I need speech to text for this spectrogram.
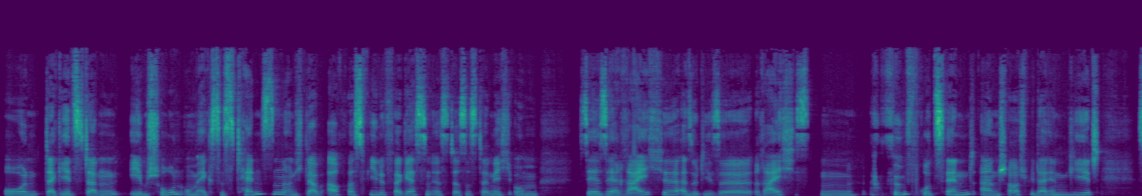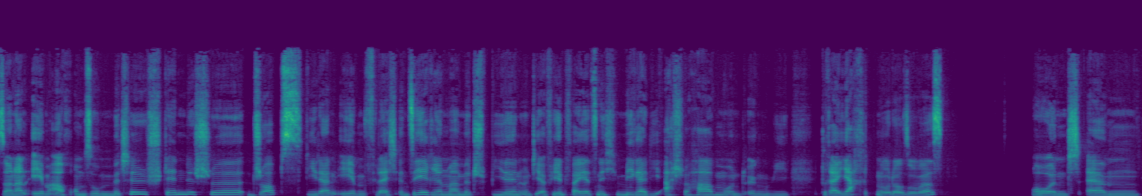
Und da geht es dann eben schon um Existenzen. Und ich glaube auch, was viele vergessen, ist, dass es da nicht um sehr, sehr reiche, also diese reichsten fünf Prozent an SchauspielerInnen geht, sondern eben auch um so mittelständische Jobs, die dann eben vielleicht in Serien mal mitspielen und die auf jeden Fall jetzt nicht mega die Asche haben und irgendwie drei Yachten oder sowas. Und ähm,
